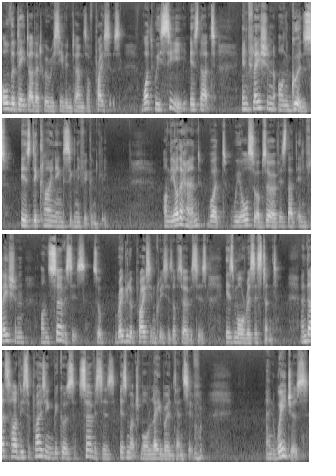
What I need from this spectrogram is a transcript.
all the data that we receive in terms of prices. What we see is that inflation on goods is declining significantly. On the other hand, what we also observe is that inflation on services, so regular price increases of services, is more resistant. And that's hardly surprising because services is much more labor intensive. Mm-hmm. And wages,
